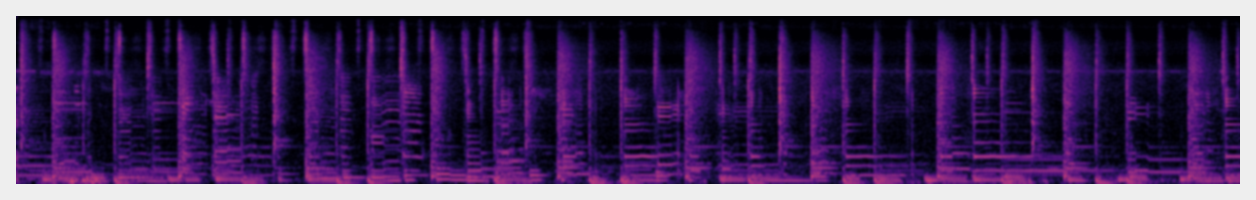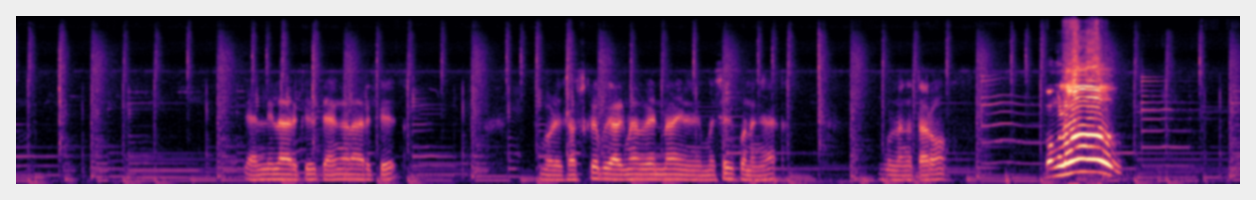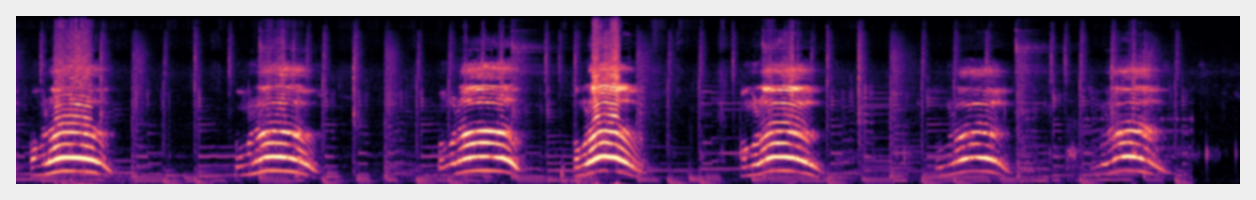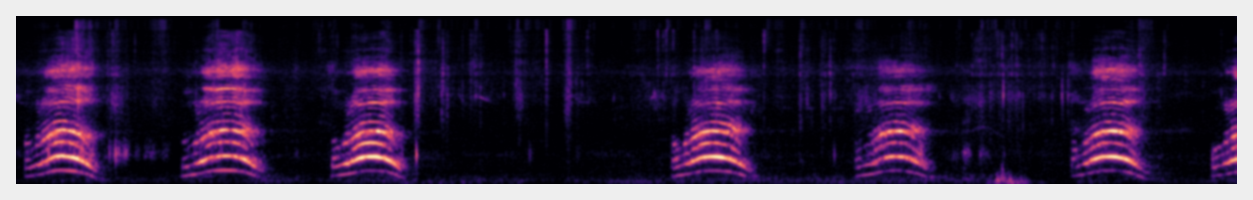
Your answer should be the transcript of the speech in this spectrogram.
இளநிலாம் இருக்குது தேங்காய்லாம் இருக்குது உங்களுடைய சப்ஸ்கிரைபர் யாருக்குன்னா வேணும்னா மெசேஜ் பண்ணுங்கள் உங்களுக்கு நாங்கள் தரோம். பொங்கலோ! ปงโลปงโลปงโลปงโลปงโลปงโลปงโลปงโลปงโลปงโลปงโลปงโลปงโลปงโล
